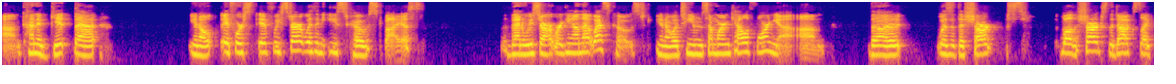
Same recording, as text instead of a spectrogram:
Um, kind of get that. You know, if we're if we start with an East Coast bias, then we start working on that West Coast. You know, a team somewhere in California. Um, the was it the Sharks? Well, the Sharks, the Ducks, like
